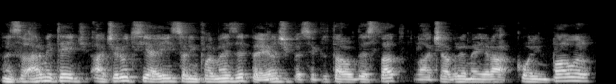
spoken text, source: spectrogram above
Însă Armitage a cerut CIA să-l informeze pe el și pe secretarul de stat, la acea vreme era Colin Powell,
